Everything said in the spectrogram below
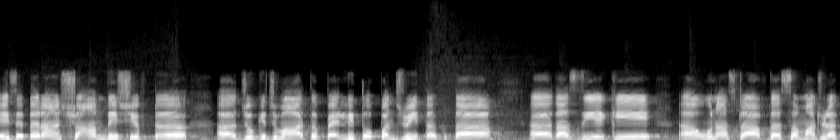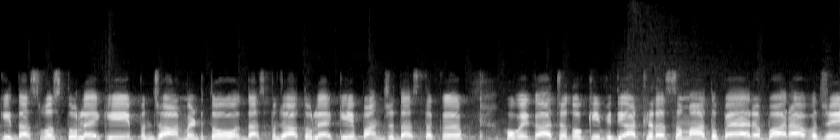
ਇਸੇ ਤਰ੍ਹਾਂ ਸ਼ਾਮ ਦੀ ਸ਼ਿਫਟ ਜੋ ਕਿ ਜਮਾਤ ਪਹਿਲੀ ਤੋਂ ਪੰਜਵੀਂ ਤੱਕ ਤਾਂ ਦੱਸ ਦਈਏ ਕਿ ਉਹਨਾਂ ਸਟਾਫ ਦਾ ਸਮਾਂ ਜਿਹੜਾ ਕਿ 10 ਵਜੇ ਤੋਂ ਲੈ ਕੇ 50 ਮਿੰਟ ਤੋਂ 10:50 ਤੋਂ ਲੈ ਕੇ 5:10 ਤੱਕ ਹੋਵੇਗਾ, ਜਦੋਂ ਕਿ ਵਿਦਿਆਰਥੀਆਂ ਦਾ ਸਮਾਂ ਦੁਪਹਿਰ 12 ਵਜੇ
